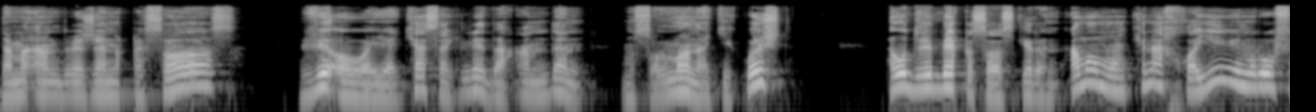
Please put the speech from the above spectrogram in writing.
دم عمد بجن قصاص وی اوه یا کسک لیده عمدن مسلمان که کشت او دوی به قصاص کردن اما ممکنه خواهی وی مروف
